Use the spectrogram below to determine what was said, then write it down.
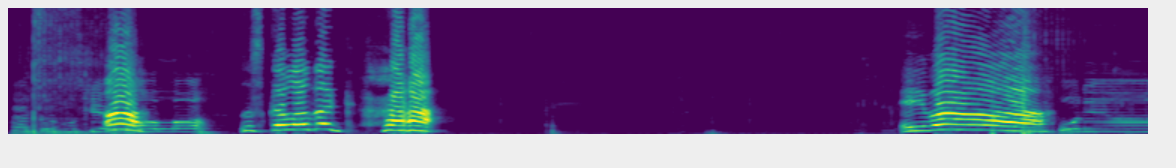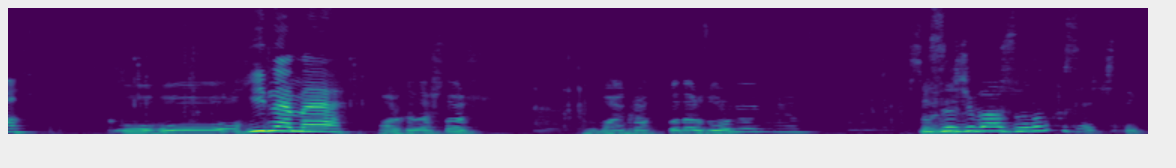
Her tarafımız şey. Ah! Allah. Iskaladık. Eyvah. O ne ya? Oho. Yine mi? Arkadaşlar bu Minecraft bu kadar zor bir oyun mu ya? Bir Biz saniye. acaba zoru mu seçtik?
